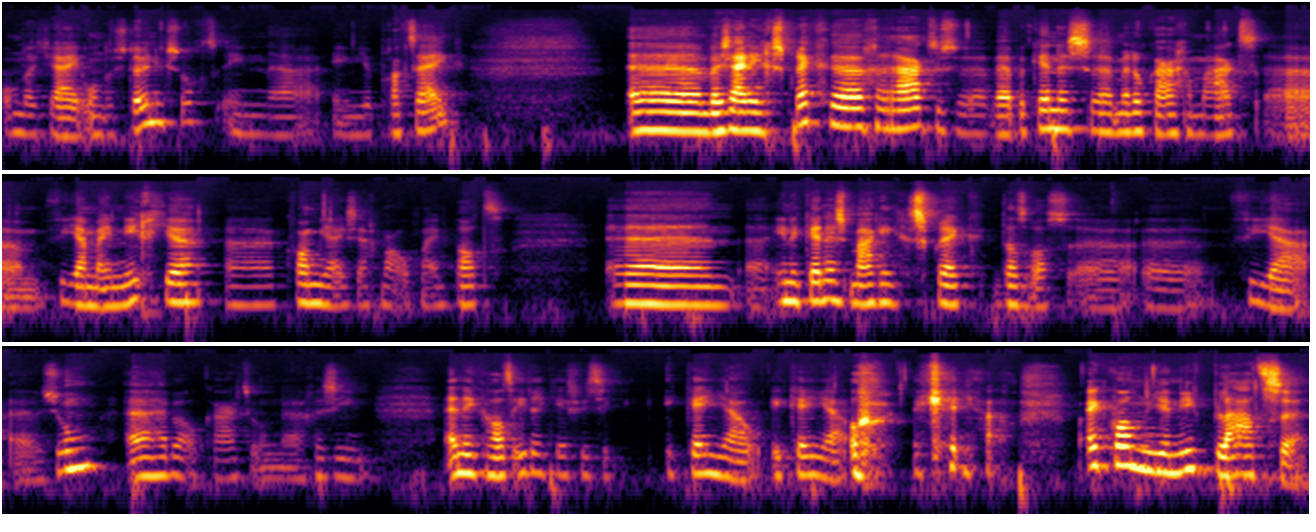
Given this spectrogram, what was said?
omdat jij ondersteuning zocht in, uh, in je praktijk. Uh, wij zijn in gesprek uh, geraakt, dus uh, we hebben kennis met elkaar gemaakt. Ehm, via mijn nichtje kwam jij zeg maar op mijn pad. En in een kennismakinggesprek, dat was via Zoom, hebben we elkaar toen gezien. En ik had iedere keer zoiets, ik, ik ken jou, ik ken jou, ik ken jou. Maar ik kon je niet plaatsen.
